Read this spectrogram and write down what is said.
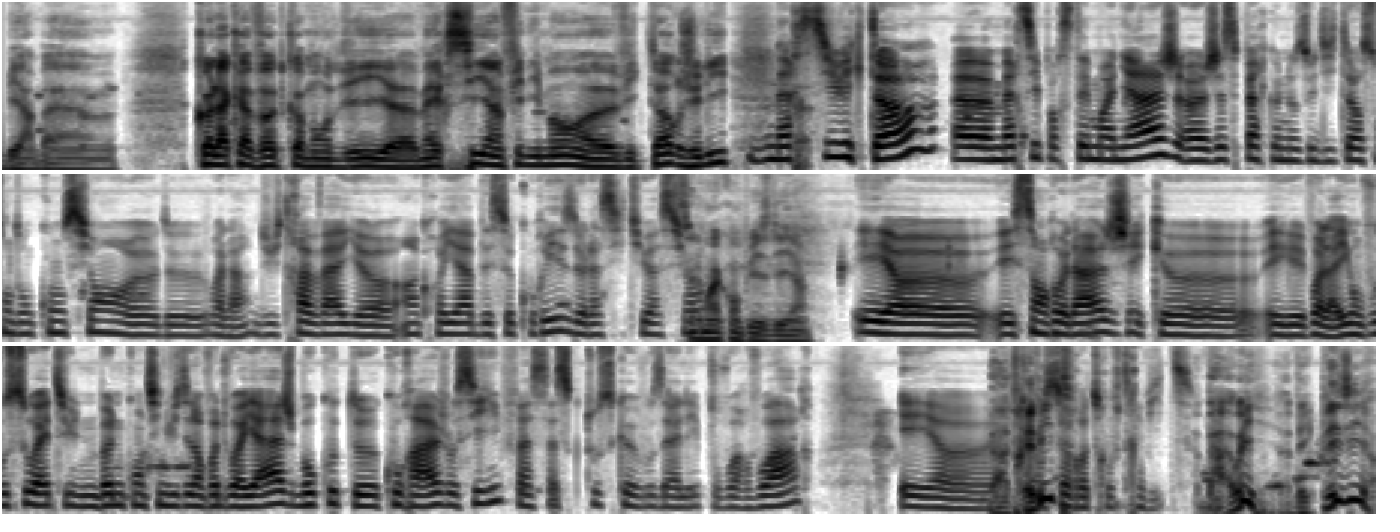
Bien, ben, colacavote, comme on dit. Euh, merci infiniment, euh, Victor. Julie? Merci, Victor. Euh, merci pour ce témoignage. J'espère que nos auditeurs sont donc conscients de, voilà, du travail incroyable des secouristes, de la situation. C'est le moins qu'on puisse dire et, et, sans relâche et que et voilà et on vous souhaite une bonne continuité dans votre voyage, beaucoup de courage aussi face à tout ce que vous allez pouvoir voir et, bah, très vite. on se retrouve très vite. Bah oui, avec plaisir.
